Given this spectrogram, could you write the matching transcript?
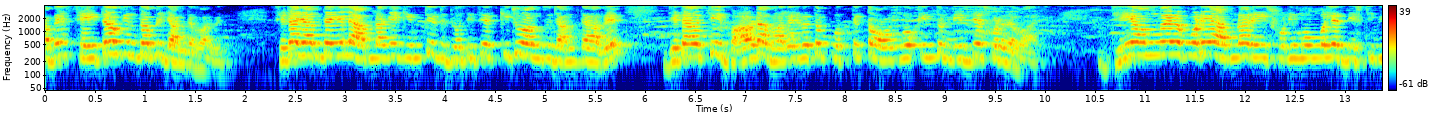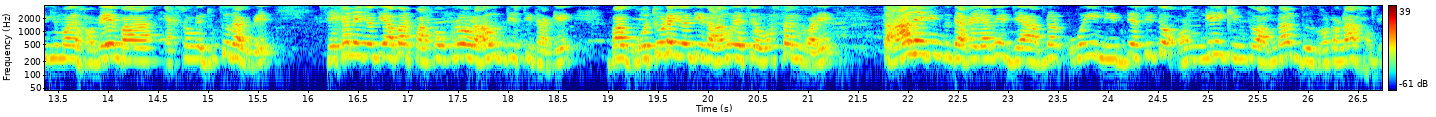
হবে সেইটাও কিন্তু আপনি জানতে পারবেন। সেটা জানতে গেলে আপনাকে কিন্তু একটু জ্যোতিষের কিছু অংশ জানতে হবে, যেটা হচ্ছে এই বারোটা ভাবের ভেতর প্রত্যেকটা অঙ্গ কিন্তু নির্দেশ করে দেওয়া আছে। যে অঙ্গের উপরে আপনার এই শনি মঙ্গলের দৃষ্টি বিনিময় হবে বা একসঙ্গে যুক্ত থাকবে, সেখানে যদি আবার পাপগ্রহ রাহুর দৃষ্টি থাকে বা গোচরে যদি রাহু এসে অবস্থান করে তাহলে কিন্তু দেখা যাবে যে আপনার ওই নির্দেশিত অঙ্গেই কিন্তু আপনার দুর্ঘটনা হবে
